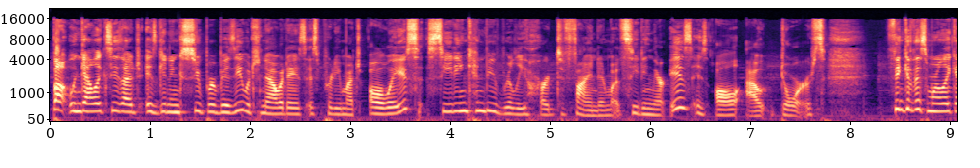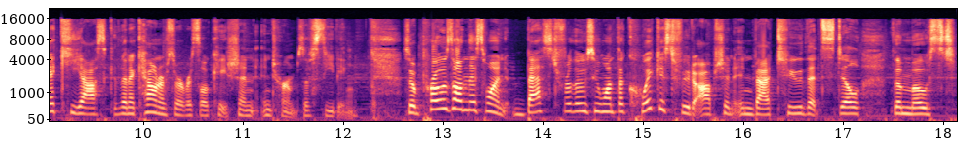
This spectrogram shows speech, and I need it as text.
But when Galaxy's Edge is getting super busy, which nowadays is pretty much always, seating can be really hard to find, and what seating there is is all outdoors. Think of this more like a kiosk than a counter service location in terms of seating. So, pros on this one best for those who want the quickest food option in Batuu that's still the most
